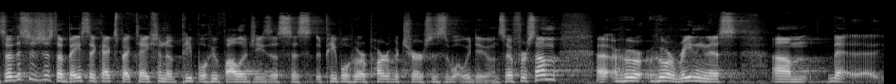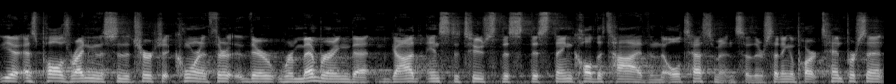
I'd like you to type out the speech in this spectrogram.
So, this is just a basic expectation of people who follow Jesus, as the people who are part of a church. This is what we do. And so, for some uh, who, are, who are reading this, um, that, yeah, as writing this to the church at Corinth, they're, they're, remembering that God institutes this, this thing called the tithe in the Old Testament. So, they're setting apart 10%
